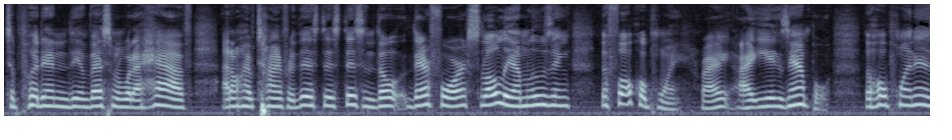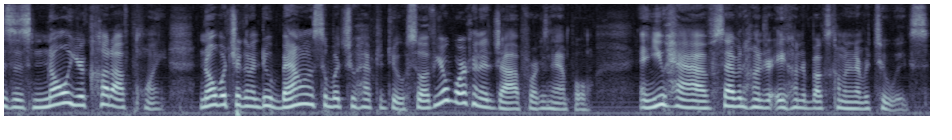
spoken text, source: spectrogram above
to put in the investment what I have. I don't have time for this, this, this, and though therefore slowly I'm losing the focal point, right? I.e. example. The whole point is is know your cutoff point. Know what you're gonna do, balance to what you have to do. So if you're working a job, for example, and you have 700 800 bucks coming in every two weeks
